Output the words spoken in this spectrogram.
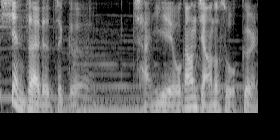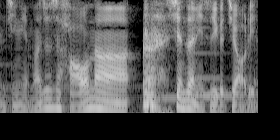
现在的这个。产业，我刚刚讲的都是我个人经验嘛，就是好，那 现在你是一个教练，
